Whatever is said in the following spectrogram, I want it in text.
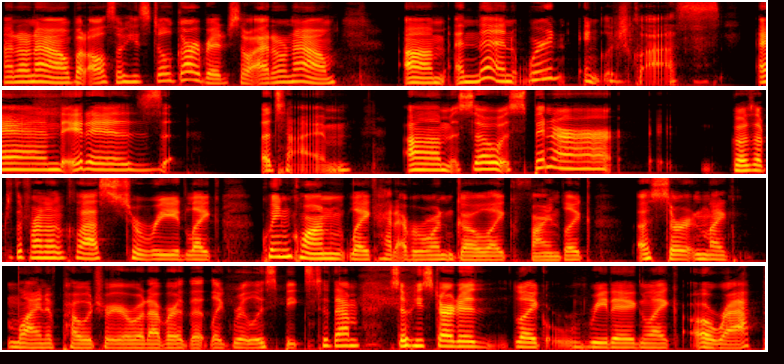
I don't know. But also he's still garbage, so I don't know. Um, and then we're in English class. And it is a time. Um, so Spinner goes up to the front of the class to read like Queen Kwan like had everyone go like find like a certain like line of poetry or whatever that like really speaks to them. So he started like reading like a rap,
